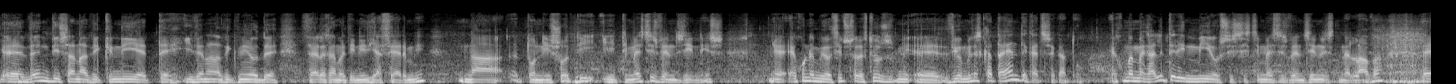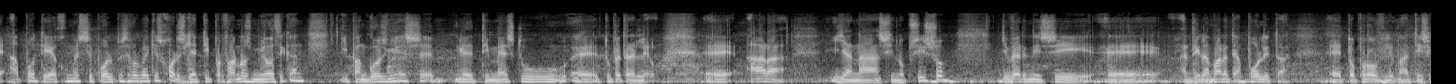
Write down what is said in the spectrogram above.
ε, δεν τις αναδεικνύεται ή δεν αναδεικνύονται, θα έλεγα, με την ίδια θέρμη. Να τονίσω ότι οι τιμές της βενζίνης ε, έχουν μειωθεί τους τελευταίους ε, δύο μήνες κατά 11%. Έχουμε μεγαλύτερη μείωση στις τιμές της βενζίνης στην Ελλάδα ε, από ό,τι έχουμε στι υπόλοιπες ευρωπαϊκές χώρες. Γιατί προφανώς μειώθηκαν οι παγκόσμιες τιμές του, του πετρελαίου. Άρα, για να συνοψίσω, η κυβέρνηση αντιλαμβάνεται απόλυτα το πρόβλημα της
